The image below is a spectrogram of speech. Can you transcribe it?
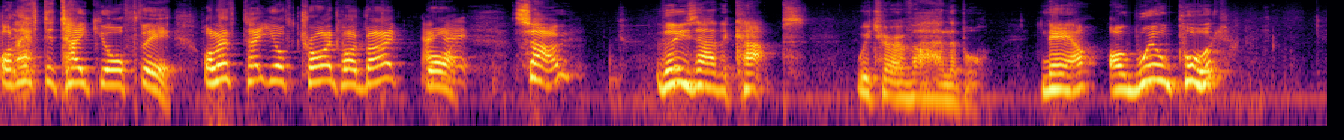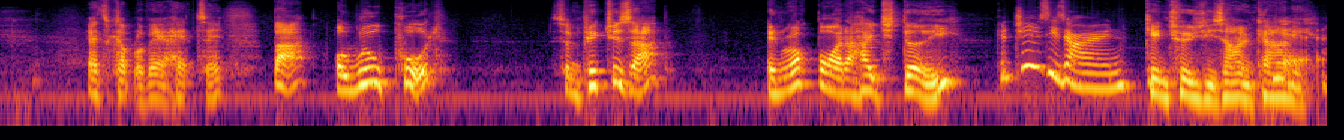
I'll have to take you off there. I'll have to take you off the tripod, babe. Okay. Right. So, these are the cups which are available. Now, I will put. That's a couple of our hats there, but I will put some pictures up, and Rockbiter HD can choose his own. can choose his own, can't Yeah. he?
